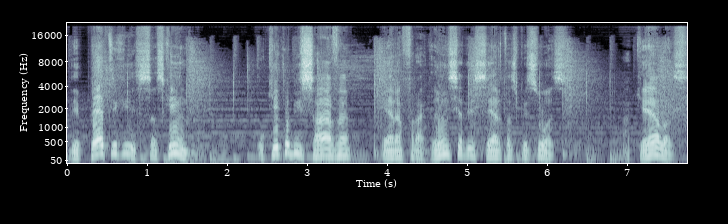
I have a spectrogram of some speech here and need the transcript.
de Patrick Susskind. O que cobiçava era a fragrância de certas pessoas, aquelas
